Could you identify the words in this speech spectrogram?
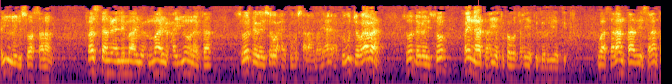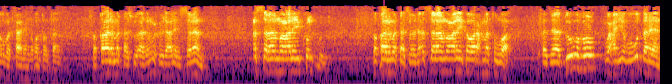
ayuu yidhi soo salaam fastamic limaa maa yuxayuunaka soo dhegayso waxay kugu salaamaan yani ay kugu jawaabaan soo dhegayso fa innahaa taxiyatuka wa taxiyatu duriyatik waa salaamtaada iyo salaamta ubadkaaga ay noqon doontaa fa qaala markaasuu aadam wuxuu yidhi calayhi الsalaam assalaamu عalaykum buu yidhi faqaala markaasu yidhi assalaamu عalayka وraxmat الlah fazaaduuhu waxay iyagu ugu dareen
